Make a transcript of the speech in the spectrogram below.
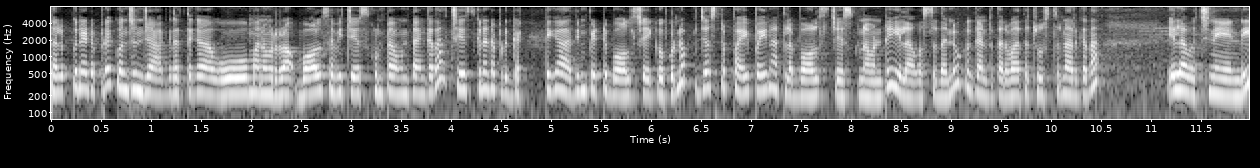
కలుపుకునేటప్పుడే కొంచెం జాగ్రత్తగా ఓ మనం బాల్స్ అవి చేసుకుంటూ ఉంటాం కదా చేసుకునేటప్పుడు గట్టిగా అదింపెట్టి బాల్స్ చేయకోకుండా జస్ట్ పై పైన అట్లా బాల్స్ చేసుకున్నామంటే ఇలా వస్తుందండి. ఒక గంట తర్వాత చూస్తున్నారు కదా ఇలా వచ్చినాయండి.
